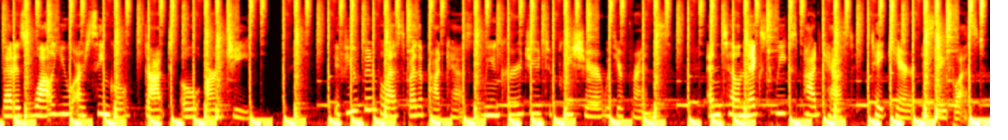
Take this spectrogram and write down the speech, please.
That is whileyouaresingle.org. If you've been blessed by the podcast, we encourage you to please share with your friends. Until next week's podcast, take care and stay blessed.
